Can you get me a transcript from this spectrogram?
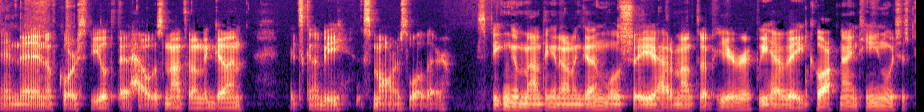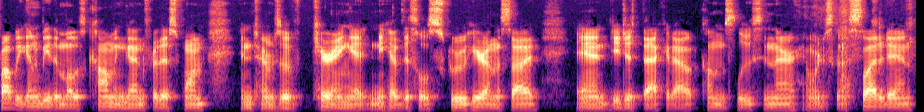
And then, of course, if you look at how it was mounted on the gun, it's going to be smaller as well there. Speaking of mounting it on a gun, we'll show you how to mount it up here. We have a Glock 19, which is probably going to be the most common gun for this one in terms of carrying it. And you have this little screw here on the side, and you just back it out, comes loose in there, and we're just going to slide it in.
